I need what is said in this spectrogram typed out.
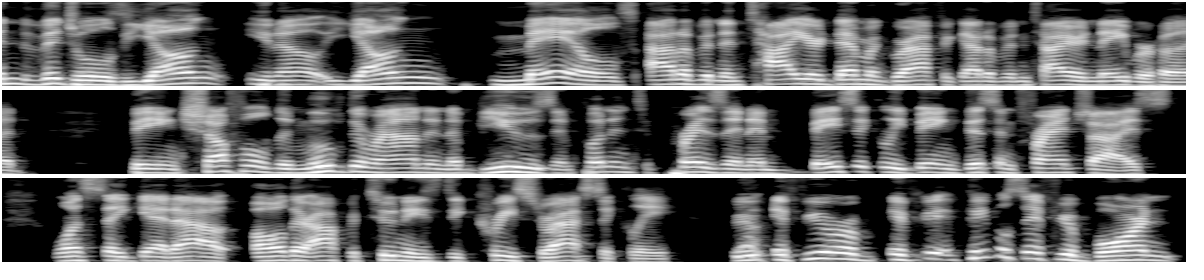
individuals young you know young males out of an entire demographic out of an entire neighborhood being shuffled and moved around and abused and put into prison and basically being disenfranchised once they get out all their opportunities decrease drastically yeah. if you're if, if, people say if you're born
